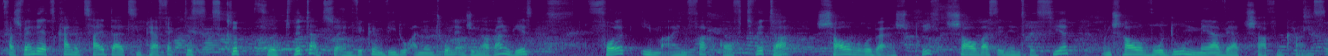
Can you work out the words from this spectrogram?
verschwende jetzt keine Zeit, da jetzt ein perfektes Skript für Twitter zu entwickeln, wie du an den Toningenieur rangehst. Folg ihm einfach auf Twitter, schau, worüber er spricht, schau, was ihn interessiert und schau, wo du Mehrwert schaffen kannst.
